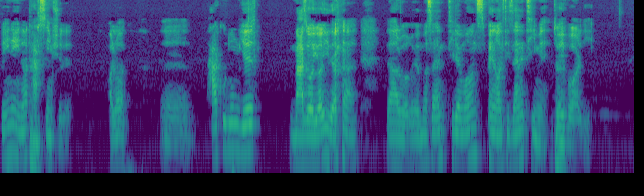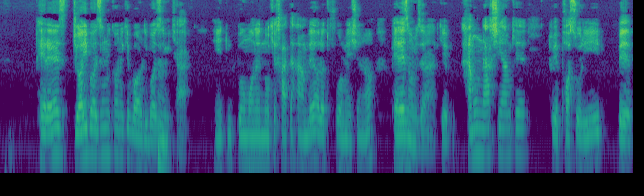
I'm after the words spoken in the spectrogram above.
بین اینا تقسیم شده حالا هر کدوم یه مزایایی دارن در واقع مثلا تیلمانس پنالتی زن تیمه جای. واردی پرز جایی بازی می‌کنه که واردی بازی. می‌کرد یعنی به عنوان نوک خط حمله حالا تو فرمیشن ها پرز رو می‌ذارن که همون نقشی هم که توی پاسوری به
